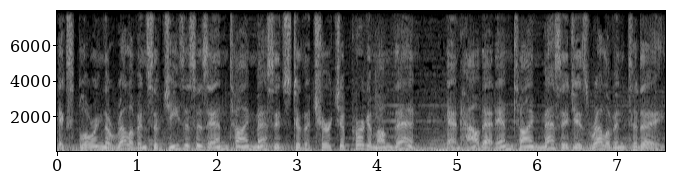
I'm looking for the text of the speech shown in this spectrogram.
exploring the relevance of Jesus' end time message to the church of Pergamum then, and how that end time message is relevant today.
